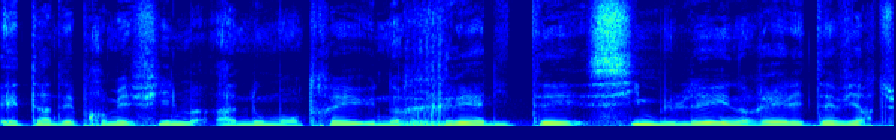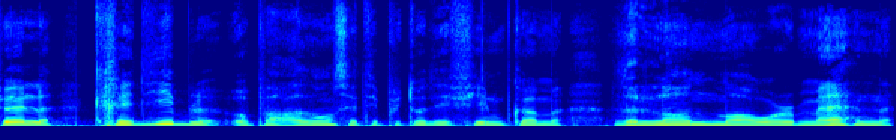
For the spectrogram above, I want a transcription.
est un des premiers films à nous montrer une réalité simulée, une réalité virtuelle crédible. Auparavant, c'était plutôt des films comme The Lawnmower Man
